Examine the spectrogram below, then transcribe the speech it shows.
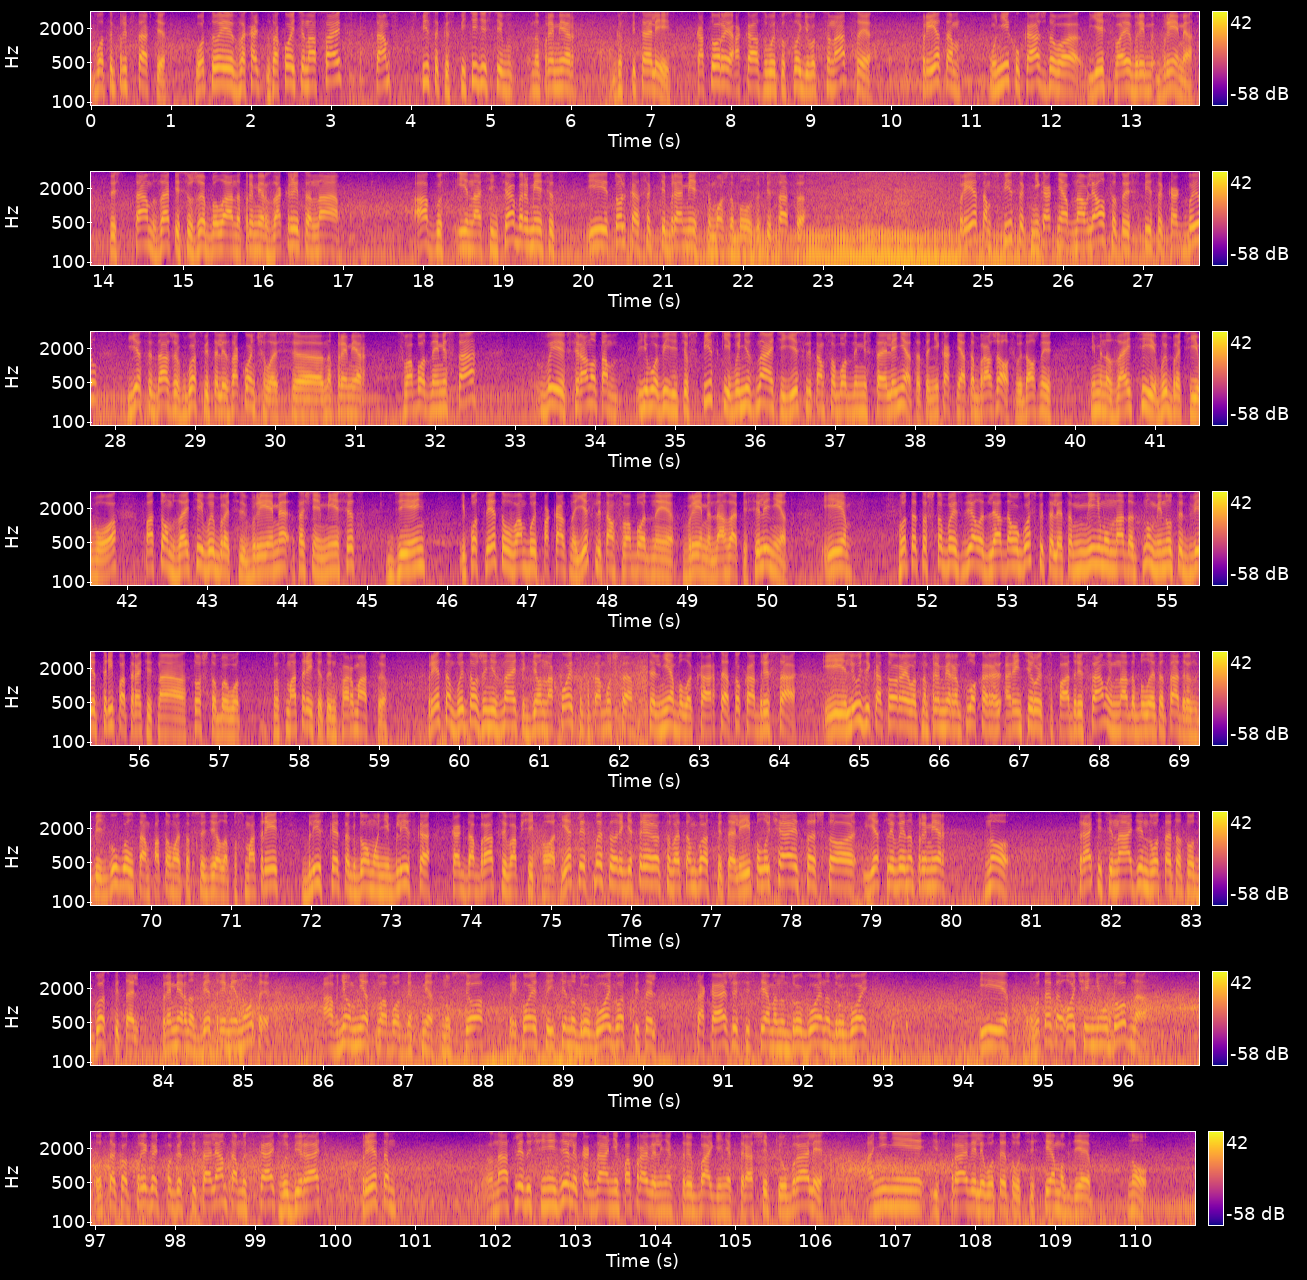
Вот и представьте, вот вы заход- заходите на сайт, там список из 50, например, госпиталей, которые оказывают услуги вакцинации, при этом у них у каждого есть свое время. То есть там запись уже была, например, закрыта на август и на сентябрь месяц, и только с октября месяца можно было записаться. При этом список никак не обновлялся, то есть список как был. Если даже в госпитале закончилось, э, например, свободные места, вы все равно там его видите в списке, и вы не знаете, есть ли там свободные места или нет. Это никак не отображалось. Вы должны именно зайти, выбрать его, потом зайти, выбрать время, точнее месяц, день, и после этого вам будет показано, есть ли там свободное время на запись или нет. И вот это, чтобы сделать для одного госпиталя, это минимум надо ну, минуты 2-3 потратить на то, чтобы вот просмотреть эту информацию. При этом вы тоже не знаете, где он находится, потому что не было карты, а только адреса. И люди, которые, вот, например, им плохо ориентируются по адресам, им надо было этот адрес вбить в Google, там потом это все дело посмотреть, близко это к дому, не близко, как добраться и вообще. Вот. Есть ли смысл регистрироваться в этом госпитале? И получается, что если вы, например, ну, тратите на один вот этот вот госпиталь примерно 2-3 минуты, а в нем нет свободных мест, ну все, приходится идти на другой госпиталь, такая же система, на другой, на другой. И вот это очень неудобно, вот так вот прыгать по госпиталям, там искать, выбирать. При этом на следующей неделе, когда они поправили некоторые баги, некоторые ошибки убрали, они не исправили вот эту вот систему, где, ну,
